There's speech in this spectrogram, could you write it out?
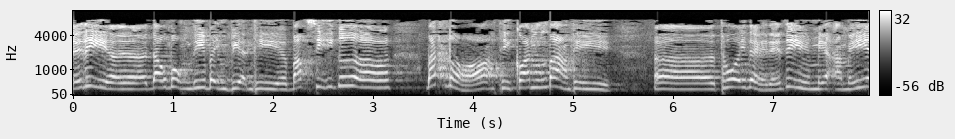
thế thì ờ, đau bụng đi bệnh viện thì bác sĩ cứ ờ, bắt bỏ. Thì con cũng bảo thì uh, thôi để đấy thì mẹ mới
